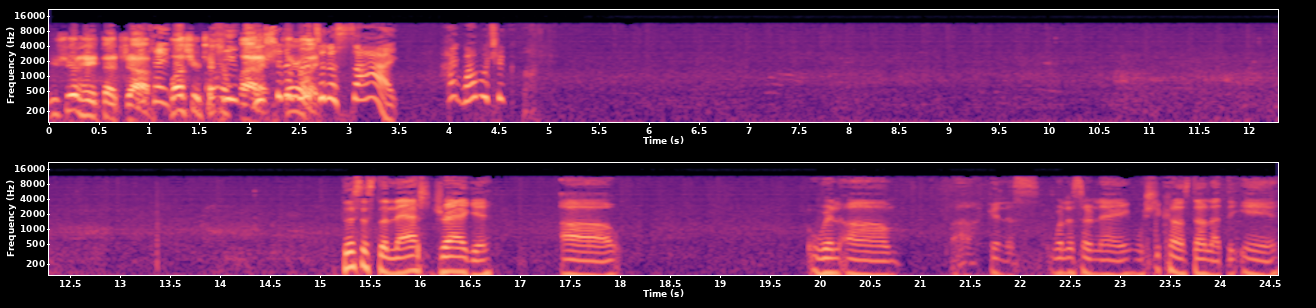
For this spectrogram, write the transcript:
You should hate that job. Okay, Plus, you're you, terrible at you should have went to the side. How, why would you? This is the last dragon uh, when um, oh, goodness, what is her name? When she comes down at the end.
